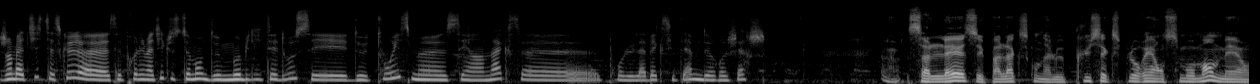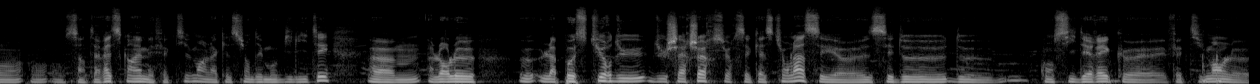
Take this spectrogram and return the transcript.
Jean-Baptiste, est-ce que cette problématique justement de mobilité douce et de tourisme, c'est un axe pour le LABEX System de recherche? Ça l'est, c'est pas l'axe qu'on a le plus exploré en ce moment, mais on, s'intéresse quand même effectivement à la question des mobilités. alors le, la posture du, chercheur sur ces questions-là, c'est de, de, considérer que effectivement le, euh,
